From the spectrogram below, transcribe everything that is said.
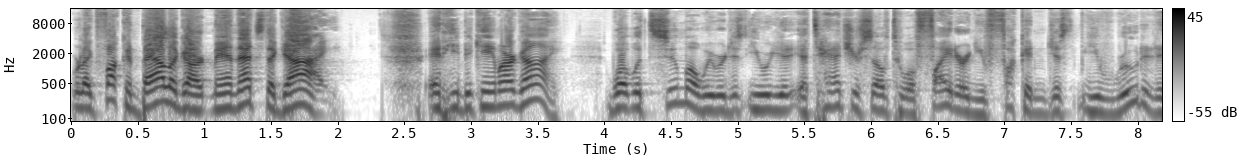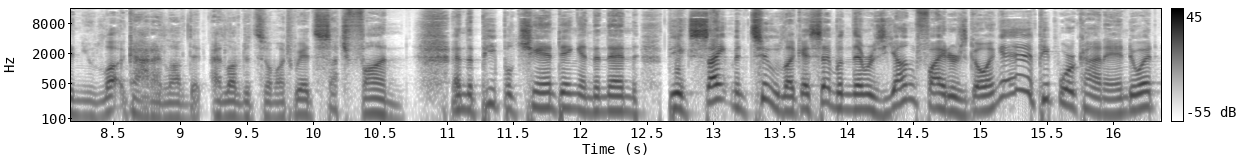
We're like fucking Balagart, man. That's the guy, and he became our guy. Well, with sumo, we were just you you attach yourself to a fighter and you fucking just you rooted and you love. God, I loved it. I loved it so much. We had such fun, and the people chanting, and then then the excitement too. Like I said, when there was young fighters going, eh, people were kind of into it.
